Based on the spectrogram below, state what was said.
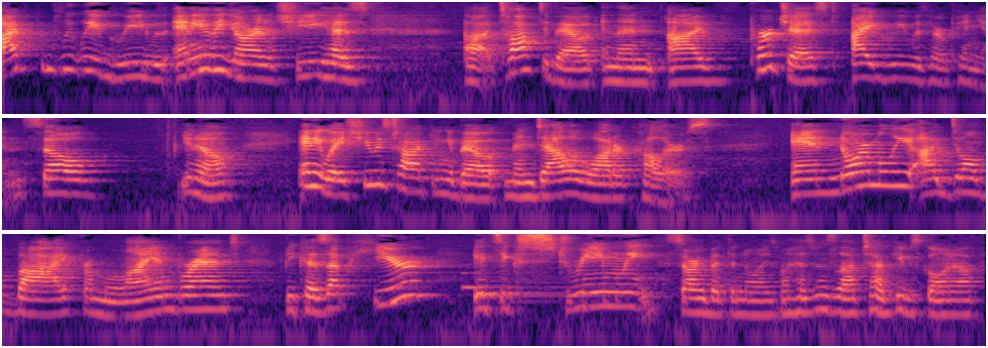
I've completely agreed with any of the yarn that she has uh, talked about and then I've purchased, I agree with her opinion. So, you know, anyway, she was talking about mandala watercolors. And normally I don't buy from Lion Brand because up here it's extremely, sorry about the noise, my husband's laptop keeps going off.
